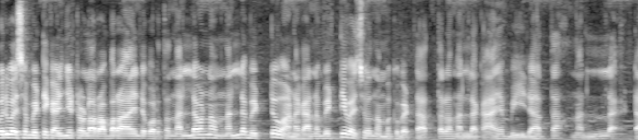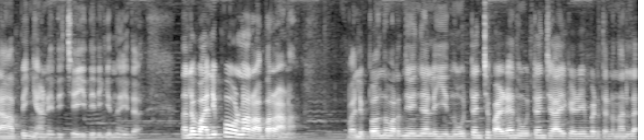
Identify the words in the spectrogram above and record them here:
ഒരു വശം വെട്ടി കഴിഞ്ഞിട്ടുള്ള റബ്ബർ അതിന്റെ പുറത്ത് നല്ലവണ്ണം നല്ല വെട്ടുമാണ് കാരണം വെട്ടി വശവും നമുക്ക് വെട്ടാം. അത്ര നല്ല കായം വീഴാത്ത നല്ല ടാപ്പിംഗ് ആണ് ഇത് ചെയ്തിരിക്കുന്നത് ഇത്. നല്ല വലിപ്പമുള്ള റബ്ബറാണ്. വലിപ്പം എന്ന് പറഞ്ഞു കഴിഞ്ഞാൽ ഈ നൂറ്റഞ്ച് പഴയ നൂറ്റഞ്ചായി കഴിയുമ്പോഴത്തേന് നല്ല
